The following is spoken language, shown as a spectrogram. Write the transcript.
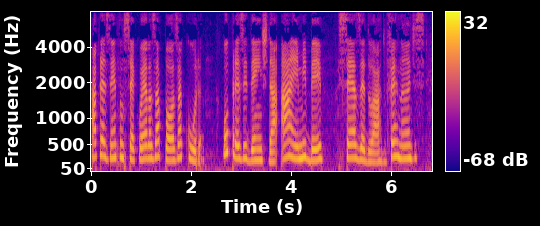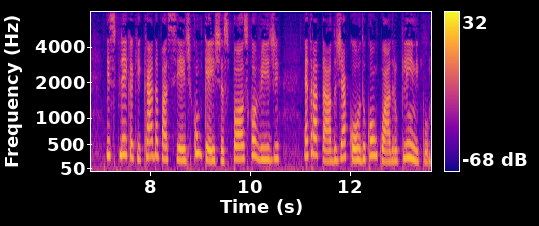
apresentam sequelas após a cura. O presidente da AMB, César Eduardo Fernandes, explica que cada paciente com queixas pós-Covid é tratado de acordo com o quadro clínico.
